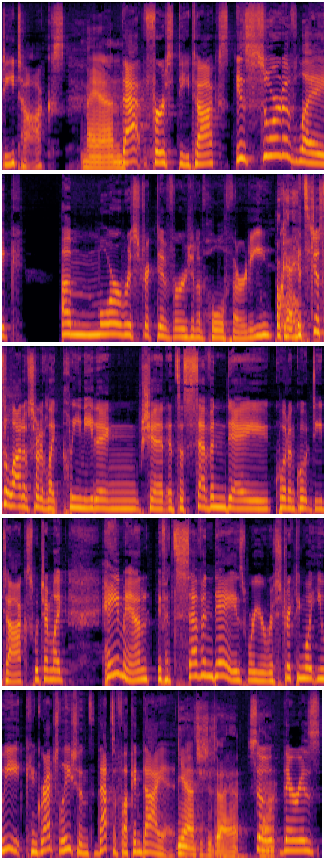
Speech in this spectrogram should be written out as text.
Detox. Man. That first detox is sort of like a more restrictive version of Whole 30. Okay. It's just a lot of sort of like clean eating shit. It's a seven day quote unquote detox, which I'm like, hey man, if it's seven days where you're restricting what you eat, congratulations. That's a fucking diet. yeah, it's just a diet. So Yeah. there is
